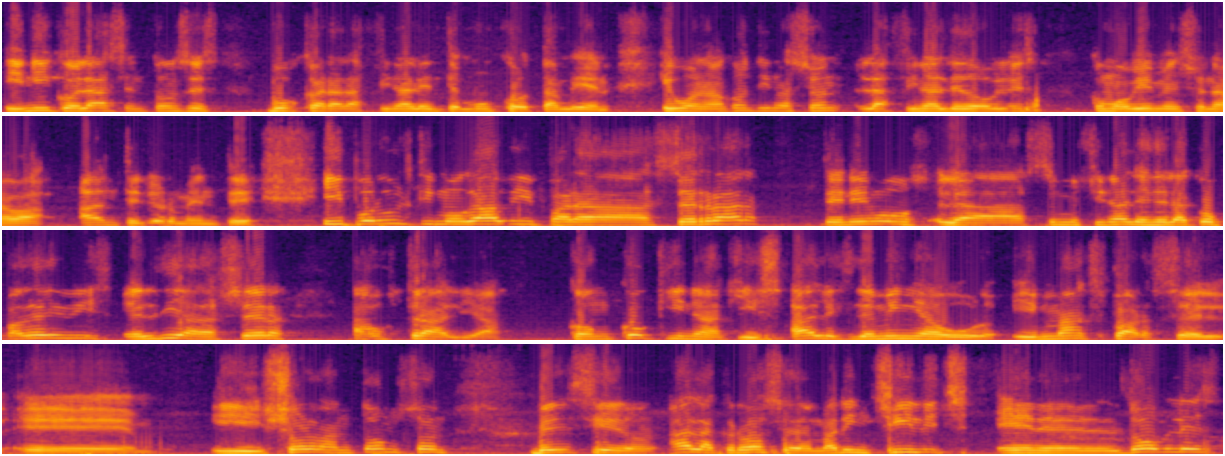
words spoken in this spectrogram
y Nicolás entonces buscará la final en Temuco también. Y bueno, a continuación la final de dobles, como bien mencionaba anteriormente. Y por último, Gaby, para cerrar, tenemos las semifinales de la Copa Davis. El día de ayer, Australia con Kokinakis, Alex de Miñaur y Max Parcel eh, y Jordan Thompson vencieron a la Croacia de Marin Cilic en el dobles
